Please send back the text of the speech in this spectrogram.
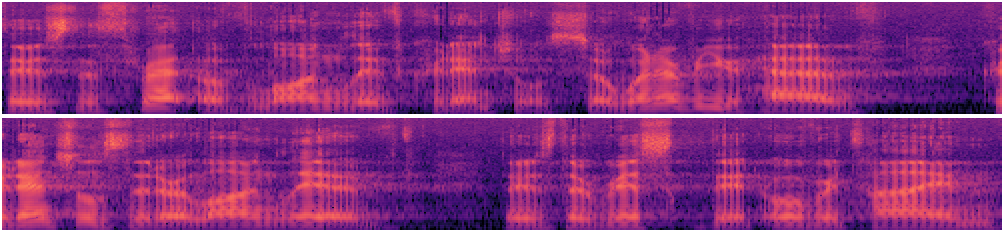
there's the threat of long-lived credentials. So whenever you have credentials that are long-lived, there's the risk that over time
